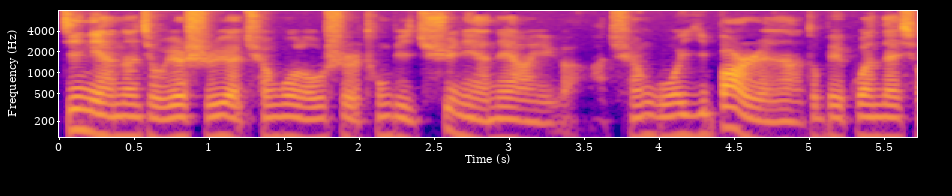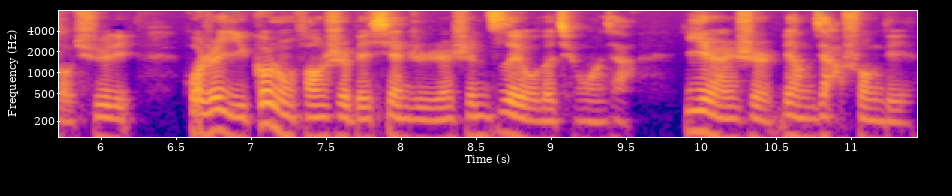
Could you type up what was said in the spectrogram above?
今年呢九月、十月，全国楼市同比去年那样一个啊，全国一半人啊都被关在小区里。或者以各种方式被限制人身自由的情况下，依然是量价双跌。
